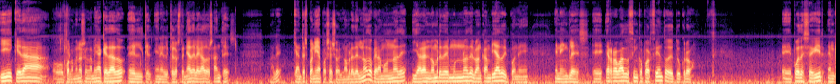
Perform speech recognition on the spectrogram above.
y queda, o por lo menos en la mía ha quedado, el que, en el que los tenía delegados antes, ¿vale? Que antes ponía, pues eso, el nombre del nodo, que era Moonnode, y ahora el nombre de Moonnode lo han cambiado y pone en inglés, eh, he robado 5% de tu crow eh, puedes seguir en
